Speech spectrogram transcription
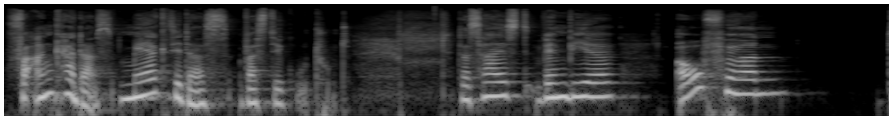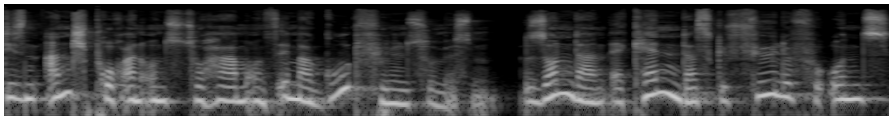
Veranker das, merk dir das, was dir gut tut. Das heißt, wenn wir aufhören, diesen Anspruch an uns zu haben, uns immer gut fühlen zu müssen, sondern erkennen, dass Gefühle für uns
